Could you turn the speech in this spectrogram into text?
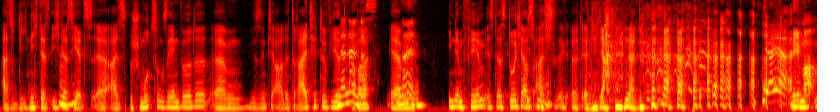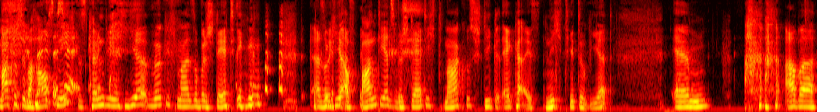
Also die, nicht, dass ich mhm. das jetzt äh, als Beschmutzung sehen würde. Ähm, wir sind ja alle drei tätowiert, nein, nein, aber das, ähm, nein. in dem Film ist das durchaus als äh, äh, ja, ja, ja. Nee, Mar Markus überhaupt nein, nicht. Ja das können wir hier wirklich mal so bestätigen. also hier auf Band jetzt bestätigt, Markus Stiegelecker ist nicht tätowiert. Ähm, aber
